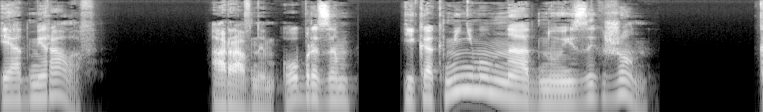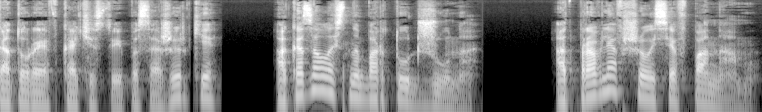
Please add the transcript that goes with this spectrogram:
и адмиралов, а равным образом и как минимум на одну из их жен, которая в качестве пассажирки оказалась на борту Джуна, отправлявшегося в Панаму.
